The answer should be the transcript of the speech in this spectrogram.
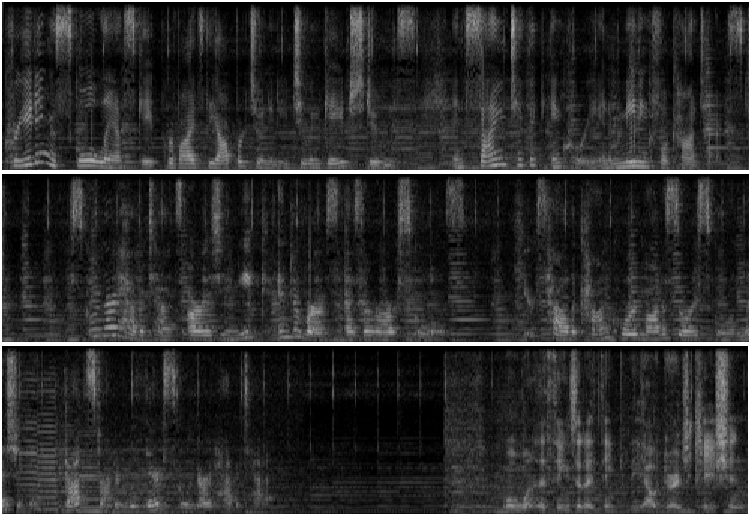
Creating a school landscape provides the opportunity to engage students in scientific inquiry in a meaningful context. Schoolyard habitats are as unique and diverse as there are schools. Here's how the Concord Montessori School in Michigan got started with their schoolyard habitat. Well, one of the things that I think the outdoor education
